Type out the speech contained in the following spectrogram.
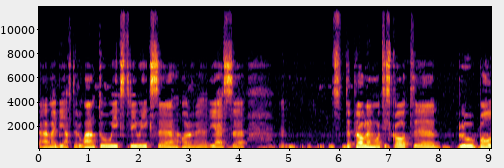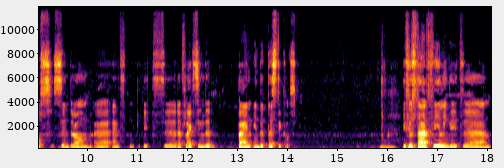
uh, maybe after one two weeks three weeks or yes the problem what is called uh, blue balls syndrome uh, and it uh, reflects in the pain in the testicles. If you start feeling it um,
